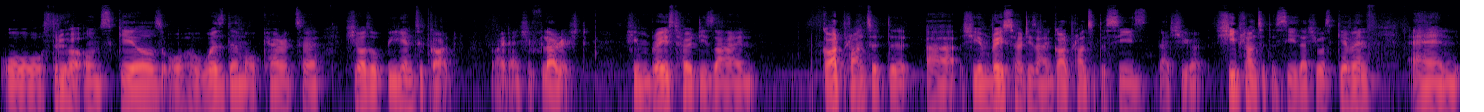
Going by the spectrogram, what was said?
or through her own skills or her wisdom or character. She was obedient to God, right? And she flourished. She embraced her design. God planted the. Uh, she embraced her design. God planted the seeds that she she planted the seeds that she was given, and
